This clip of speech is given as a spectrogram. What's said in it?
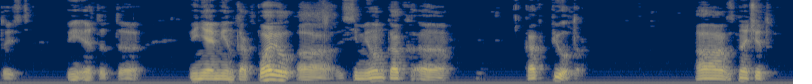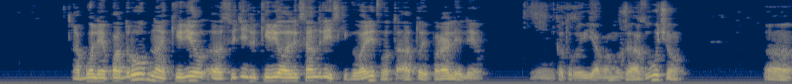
То есть этот э, Вениамин как Павел, а Симеон как, э, как Петр. А значит, более подробно Кирилл, э, святитель Кирилл Александрийский говорит вот о той параллели, которую я вам уже озвучил. Э,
